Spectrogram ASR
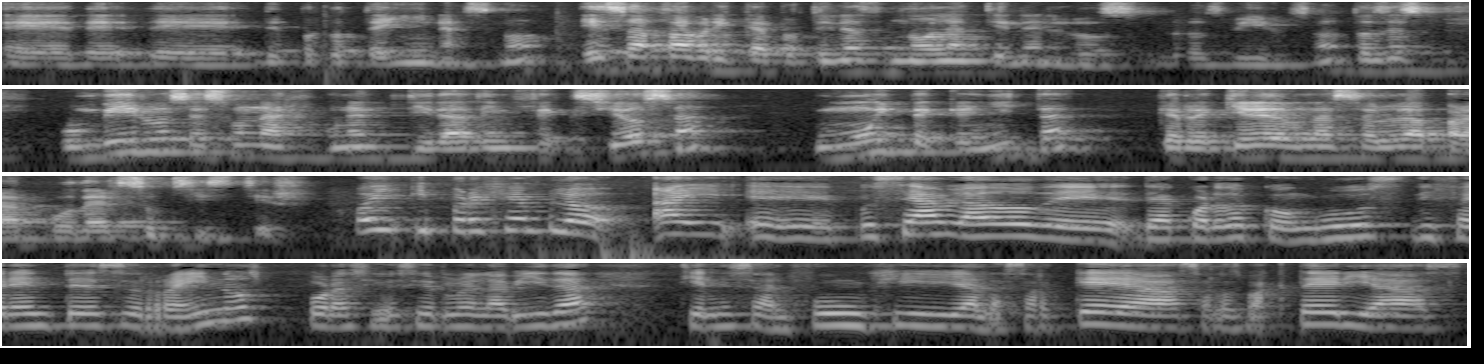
eh, de, proteínas, ¿no? Esa fábrica de proteínas no la tienen los, los virus. Entonces, un virus es una, una entidad infecciosa muy pequeñita que requiere de una célula para poder subsistir. Oye, y por ejemplo, hay, eh, pues se ha hablado de, de acuerdo con Gus, diferentes reinos, por así decirlo, en la vida. Tienes al fungi, a las arqueas, a las bacterias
